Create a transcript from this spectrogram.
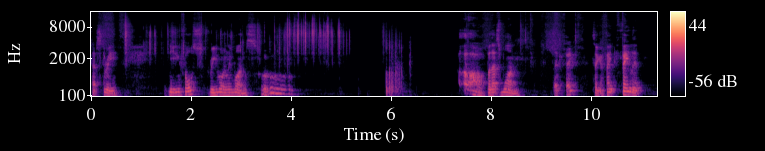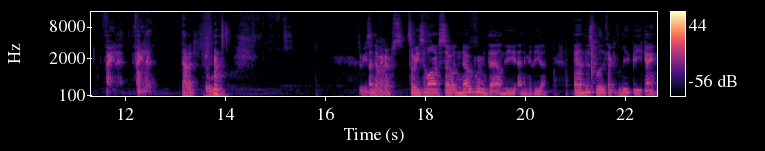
That's three. Needing force. Rerolling ones. Ooh. Oh, but that's one. Take a fate. Take a fate. Fail it. Fail it. Fail it. Damn it. Ooh. Do we And there we go. So he survives, so no wound there on the enemy leader. And this will effectively be game.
